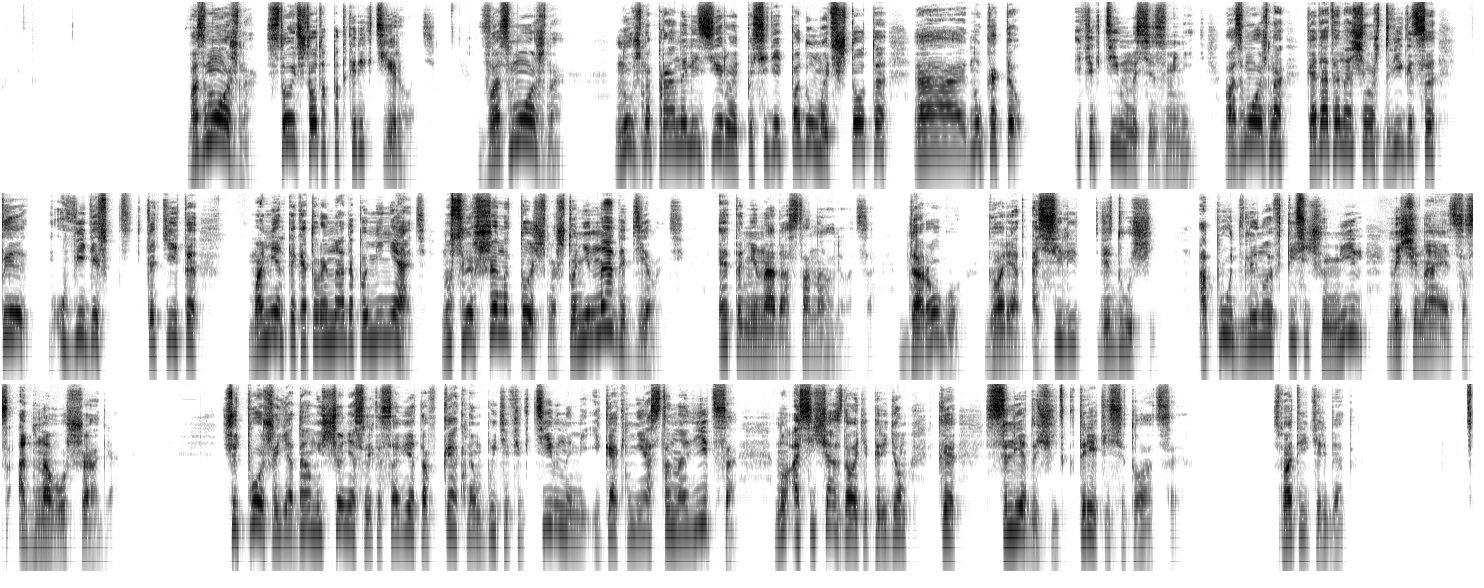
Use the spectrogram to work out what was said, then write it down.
Возможно, стоит что-то подкорректировать. Возможно, нужно проанализировать, посидеть, подумать, что-то, э, ну, как-то эффективность изменить. Возможно, когда ты начнешь двигаться, ты увидишь какие-то моменты, которые надо поменять. Но совершенно точно, что не надо делать, это не надо останавливаться. Дорогу говорят о силе ведущей, а путь длиной в тысячу миль начинается с одного шага. Чуть позже я дам еще несколько советов, как нам быть эффективными и как не остановиться. Ну а сейчас давайте перейдем к следующей, к третьей ситуации. Смотрите, ребята,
